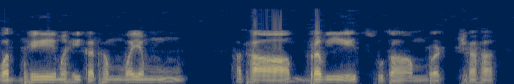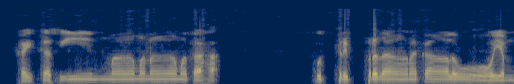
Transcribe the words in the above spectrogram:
वर्धेमहि कथम् वयम् अथाब्रवीत्सुताम् रक्षः कैकसीम् नामनामतः पुत्रिप्रदानकालोऽयम्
